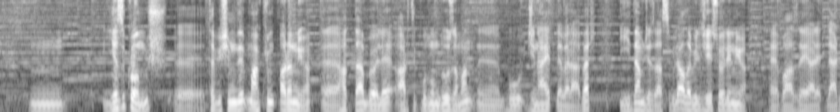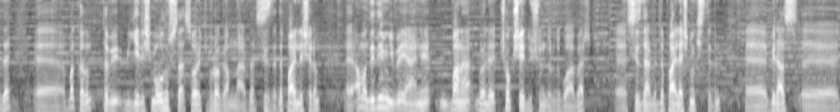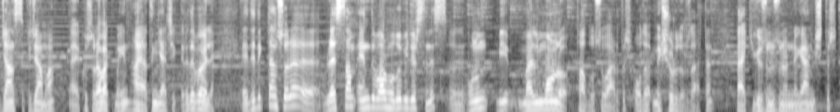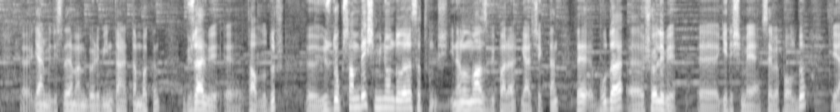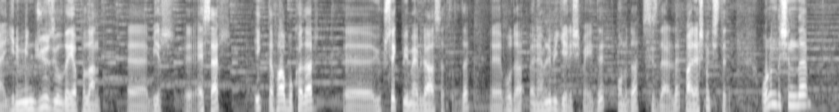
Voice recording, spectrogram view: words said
Yazık olmuş. E, tabii şimdi mahkum aranıyor. E, hatta böyle artık bulunduğu zaman e, bu cinayetle beraber idam cezası bile alabileceği söyleniyor e, bazı eyaletlerde. E, bakalım tabii bir gelişme olursa sonraki programlarda sizle de paylaşırım. E, ama dediğim gibi yani bana böyle çok şey düşündürdü bu haber. E, sizlerle de paylaşmak istedim. E, biraz e, can sıkıcı ama e, kusura bakmayın hayatın gerçekleri de böyle. E, dedikten sonra e, ressam Andy Warhol'u bilirsiniz. E, onun bir Marilyn Monroe tablosu vardır. O da meşhurdur zaten. Belki gözünüzün önüne gelmiştir. E, gelmediyse hemen böyle bir internetten bakın. Güzel bir e, tablodur. 195 e, milyon dolara satılmış. İnanılmaz bir para gerçekten ve bu da e, şöyle bir e, gelişmeye sebep oldu. Yani 20. yüzyılda yapılan bir eser ilk defa bu kadar yüksek bir meblağ satıldı. Bu da önemli bir gelişmeydi. Onu da sizlerle paylaşmak istedim. Onun dışında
